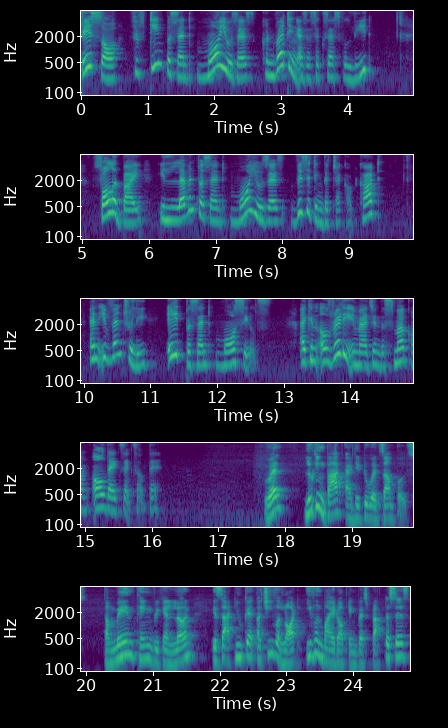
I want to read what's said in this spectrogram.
They saw 15% more users converting as a successful lead, followed by 11% more users visiting the checkout cart, and eventually 8% more sales. I can already imagine the smirk on all the execs out there. Well, looking back at the two examples, the main thing we can learn is that you can achieve a lot even by adopting best practices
